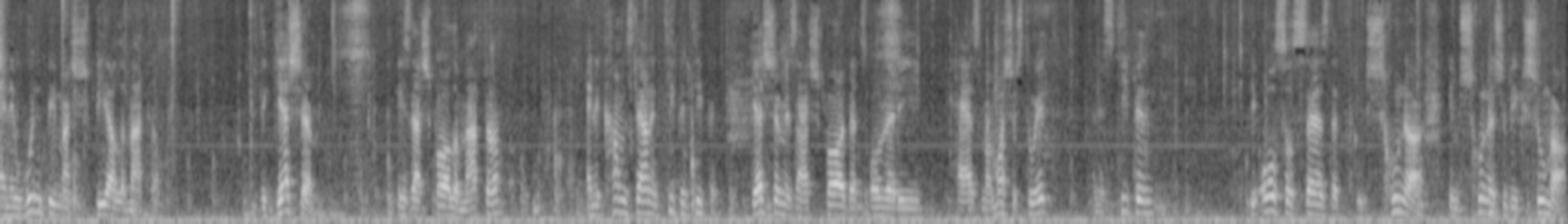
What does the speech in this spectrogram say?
and it wouldn't be mashpia lamata. The Geshem is the ashpah lamata and it comes down in tipin tipin. Geshem is hashpah that's already has mamashas to it, and it's tipin. He also says that shchuna, in shchuna should be kshuma.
